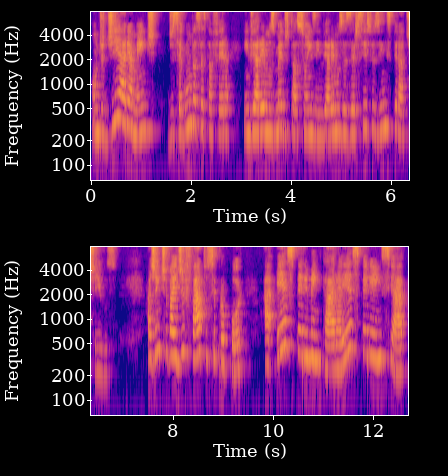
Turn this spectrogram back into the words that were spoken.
onde diariamente, de segunda a sexta-feira, enviaremos meditações, enviaremos exercícios inspirativos. A gente vai de fato se propor a experimentar, a experienciar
